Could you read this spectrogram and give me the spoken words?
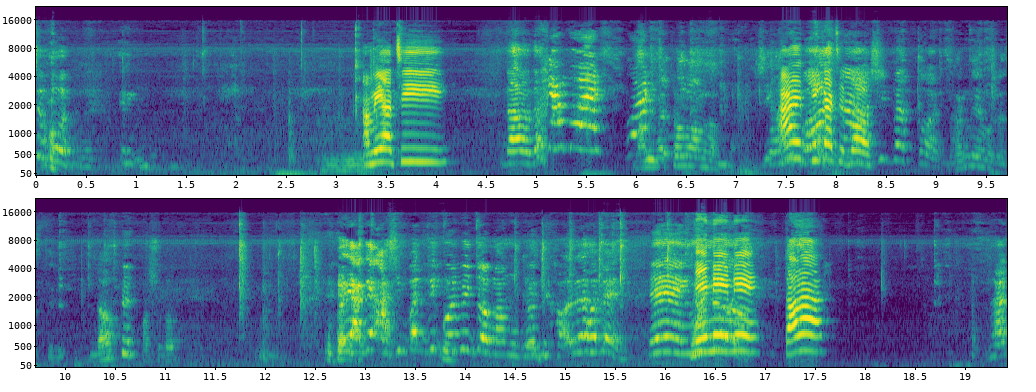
তো আমি আছি। আরে ঠিক আছে বস। দাও পাঁচশো দাও। ওই আগে আশীর্বাদ কি করবি তো মামুকে। খাওয়ালে হবে। এই নে নে নে তারা ধান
